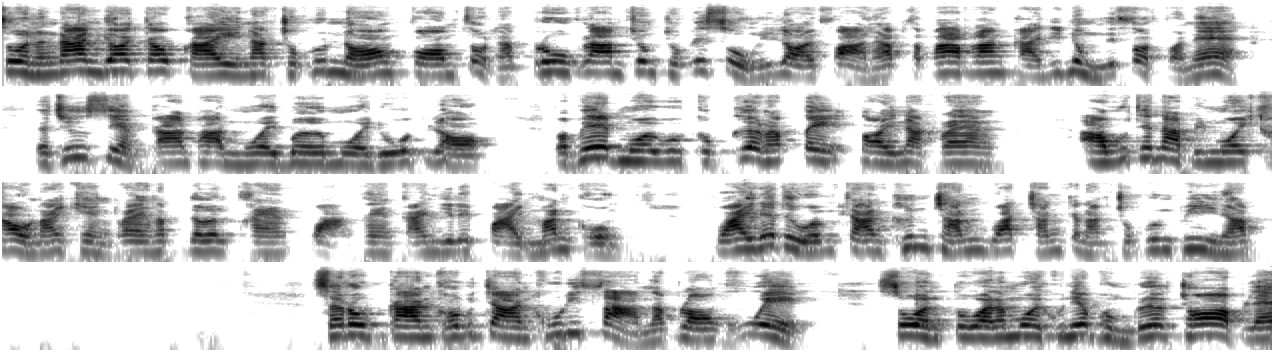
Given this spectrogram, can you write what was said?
ส่วนทางด้านยอดเก้าไกลนักชกรุ่นน้องฟอร์มสดครับรูปร่างช่วงชกได้สูงที่ลอยฝ่าครับสภาพร่างกายที่หนุ่มที่สดกว่าแน่ แต่ชื่อเสียงการผ่านมวยเบอร์มวยดูว่าพี่รองประเภทมวยวุฒิครบเครื่องครับเตะต่อยหนักแรง อาวุธนัดเป็นมวยเข่าในแข็งแรงครับเดินแทงขวางแทงการยืนได้ปลายมั่นคงไฟนี้ถือว่าเป็นการขึ้นชั้นวัดชั้นกับนักชกรุ่นพี่นะครับ สรุปการขอวิจารณ์คู่ที่3นับรองคู่เอกส่วนตัวนะมวยคู่นี้ผมเลือกชอบและ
